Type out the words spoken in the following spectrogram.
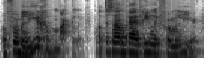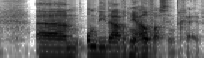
een formulier gemakkelijk? Wat is nou een breinvriendelijk formulier? Ehm, om die daar wat meer houvast in te geven.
